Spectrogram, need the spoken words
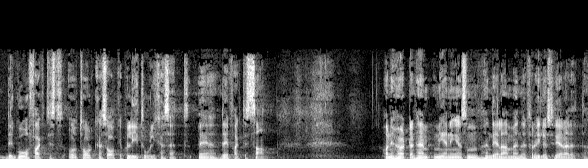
det går faktiskt att tolka saker på lite olika sätt. Det, det är faktiskt sant. Har ni hört den här meningen som en del använder för att illustrera detta?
